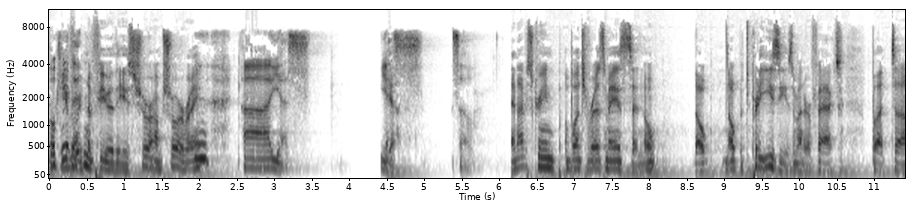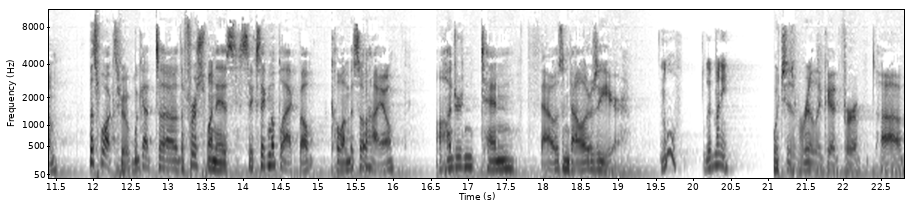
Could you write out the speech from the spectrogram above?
Okay. You've then. written a few of these, sure, I'm sure, right? Uh, yes. Yes. Yeah. So. And I've screened a bunch of resumes. Said nope, nope, nope. It's pretty easy, as a matter of fact. But um, let's walk through. We got uh, the first one is Six Sigma Black Belt, Columbus, Ohio, one hundred and ten thousand dollars a year. Ooh, good money. Which is really good for uh,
